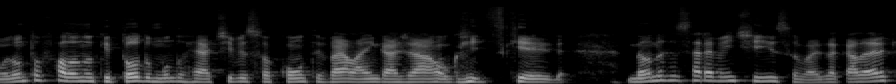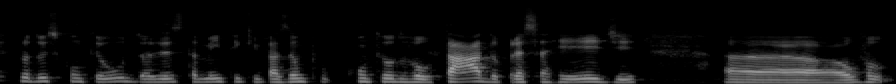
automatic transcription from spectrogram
eu não tô falando que todo mundo reative sua conta e vai lá engajar alguém de esquerda. Não necessariamente isso, mas a galera que produz conteúdo, às vezes também tem que fazer um conteúdo voltado para essa rede. Uh,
